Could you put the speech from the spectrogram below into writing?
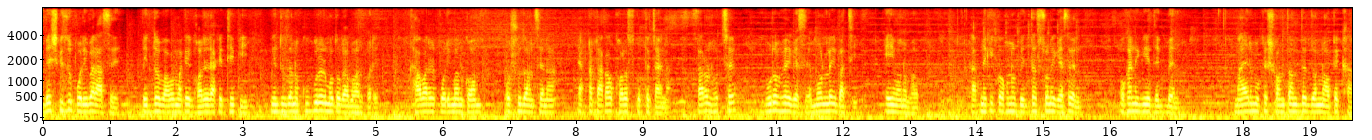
বেশ কিছু পরিবার আছে, বৃদ্ধ বাবা মাকে ঘরে রাখে ঠিকই, কিন্তু যেন কুকুরের মতো ব্যবহার করে। খাবারের পরিমাণ কম, ওষুধ আনছে না, একটা টাকাও খরচ করতে চায় না। কারণ হচ্ছে, বুড়ো হয়ে গেছে, মরলেই বাঁচি, এই মনোভাব। আপনি কি কখনো বৃদ্ধাশ্রমে গেছেন? ওখানে গিয়ে দেখবেন। মায়ের মুখে সন্তানদের জন্য অপেক্ষা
